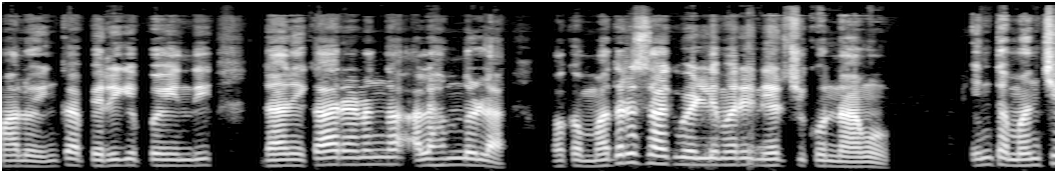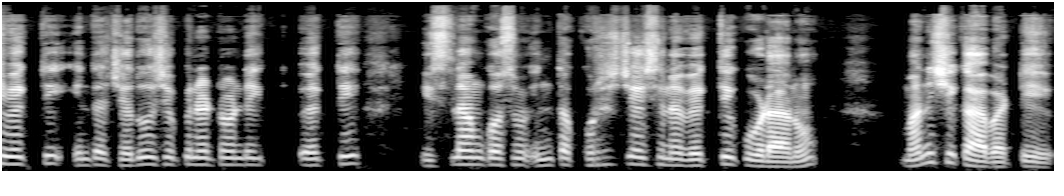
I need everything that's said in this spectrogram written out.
మాలో ఇంకా పెరిగిపోయింది. దాని కారణంగా అల్హమ్దులిల్లాహ్ ఒక మదరసాకి వెళ్ళి మరీ నేర్చుకున్నాము. ఇంత మంచి వ్యక్తి, ఇంత చదువు చెప్పినటువంటి వ్యక్తి, ఇస్లాం కోసం ఇంత కృషి చేసిన వ్యక్తి కూడాను మనిషి కాబట్టి,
